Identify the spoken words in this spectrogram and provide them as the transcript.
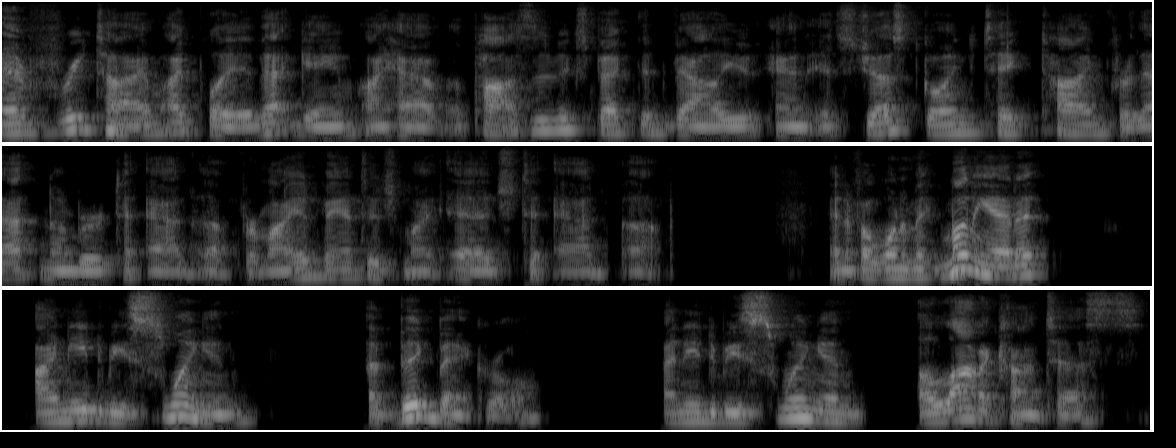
every time I play that game, I have a positive expected value, and it's just going to take time for that number to add up, for my advantage, my edge to add up. And if I want to make money at it, I need to be swinging a big bankroll. I need to be swinging a lot of contests.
